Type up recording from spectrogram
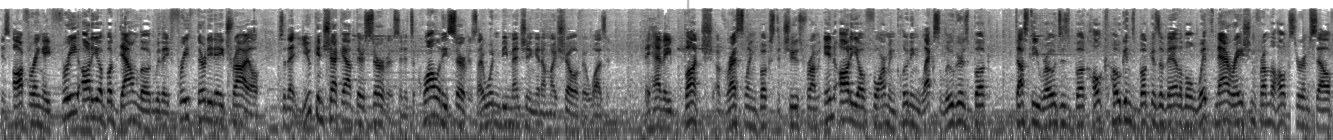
is offering a free audiobook download with a free 30 day trial so that you can check out their service. And it's a quality service. I wouldn't be mentioning it on my show if it wasn't. They have a bunch of wrestling books to choose from in audio form, including Lex Luger's book, Dusty Rhodes' book, Hulk Hogan's book is available with narration from the Hulkster himself.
